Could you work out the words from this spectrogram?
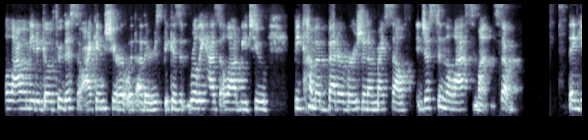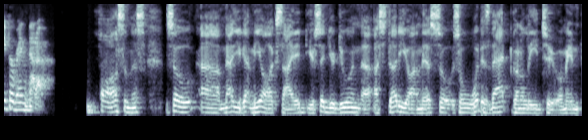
allowing me to go through this so I can share it with others because it really has allowed me to become a better version of myself just in the last month. So thank you for bringing that up. Awesomeness. So um, now you got me all excited. You said you're doing a, study on this. So, so what is that going to lead to? I mean,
